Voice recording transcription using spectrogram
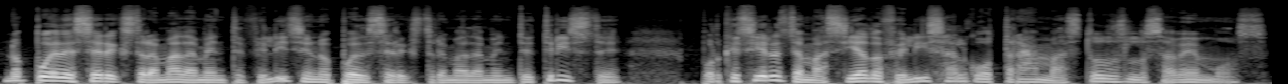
No puedes ser extremadamente feliz y no puedes ser extremadamente triste, porque si eres demasiado feliz algo tramas, todos lo sabemos.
